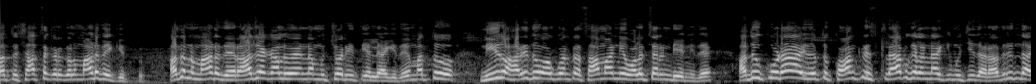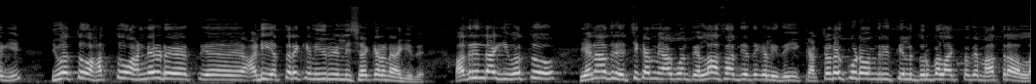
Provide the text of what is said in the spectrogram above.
ಮತ್ತು ಶಾಸಕರುಗಳು ಮಾಡಬೇಕಿತ್ತು. ಅದನ್ನು ಮಾಡದೆ ರಾಜಕಾಲುವೆಯನ್ನು ಮುಚ್ಚುವ ರೀತಿಯಲ್ಲಿ ಆಗಿದೆ ಮತ್ತು ನೀರು ಹರಿದು ಹೋಗುವಂಥ ಸಾಮಾನ್ಯ ಒಳಚರಂಡಿ ಏನಿದೆ, ಅದು ಕೂಡ ಇವತ್ತು ಕಾಂಕ್ರೀಟ್ ಸ್ಲ್ಯಾಬ್ಗಳನ್ನು ಹಾಕಿ ಮುಚ್ಚಿದ್ದಾರೆ. ಅದರಿಂದಾಗಿ ಇವತ್ತು ಹತ್ತು ಹನ್ನೆರಡು ಅಡಿ ಎತ್ತರಕ್ಕೆ ನೀರು ಇಲ್ಲಿ ಶೇಖರಣೆ ಆಗಿದೆ. ಅದರಿಂದಾಗಿ ಇವತ್ತು ಏನಾದರೂ ಹೆಚ್ಚು ಕಮ್ಮಿ ಆಗುವಂಥ ಎಲ್ಲ ಸಾಧ್ಯತೆಗಳಿದೆ. ಈ ಕಟ್ಟಡ ಕೂಡ ಒಂದು ರೀತಿಯಲ್ಲಿ ದುರ್ಬಲ ಆಗ್ತದೆ ಮಾತ್ರ ಅಲ್ಲ,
